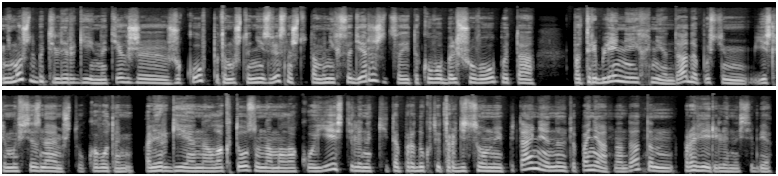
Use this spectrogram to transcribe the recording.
не может быть аллергии на тех же жуков, потому что неизвестно, что там в них содержится, и такого большого опыта потребления их нет, да, допустим, если мы все знаем, что у кого-то аллергия на лактозу, на молоко есть или на какие-то продукты традиционные питания, ну, это понятно, да, там проверили на себе.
